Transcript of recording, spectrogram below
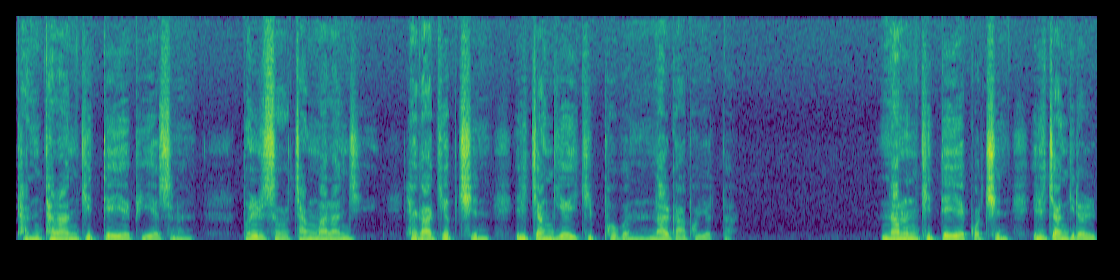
탄탄한 기대에 비해서는 벌써 장만한 지 해가 겹친 일장기의 기폭은 낡아 보였다. 나는 기대에 꽂힌 일장기를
